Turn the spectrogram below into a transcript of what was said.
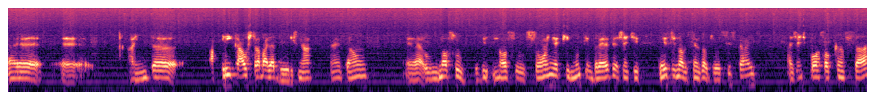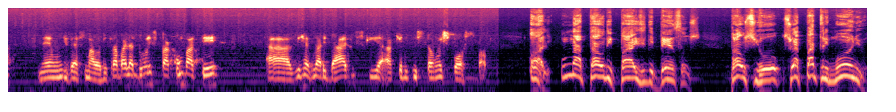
é, é, ainda aplica aos trabalhadores, né? Então, é, o nosso, nosso sonho é que muito em breve a gente, esses 900 auditores fiscais, a gente possa alcançar né, um universo maior de trabalhadores para combater as irregularidades que aqueles estão expostos, Paulo. Olha, um Natal de paz e de bênçãos para o senhor. O senhor é patrimônio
